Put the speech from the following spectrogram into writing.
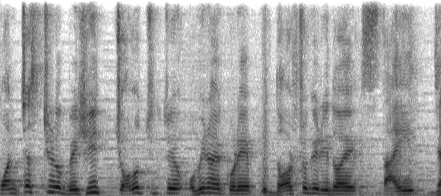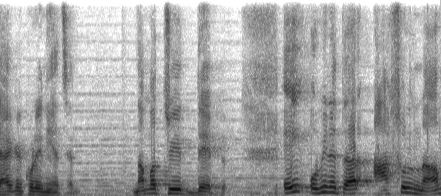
পঞ্চাশটিরও বেশি চলচ্চিত্রে অভিনয় করে দর্শকের হৃদয়ে স্থায়ী জায়গা করে নিয়েছেন। Number three, Dev. এই অভিনেতার আসল নাম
